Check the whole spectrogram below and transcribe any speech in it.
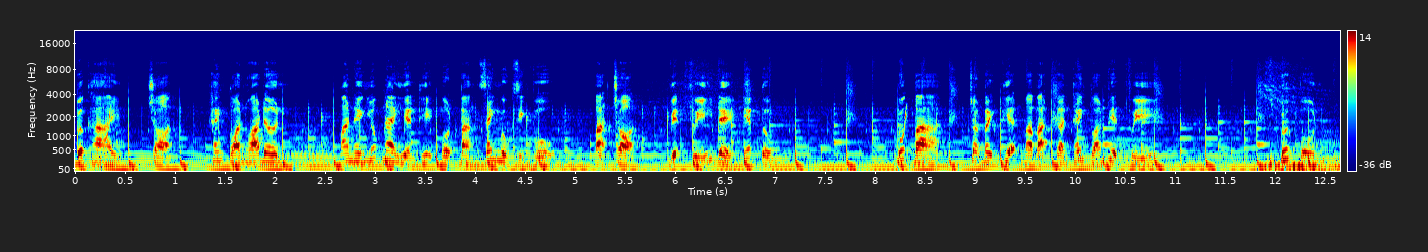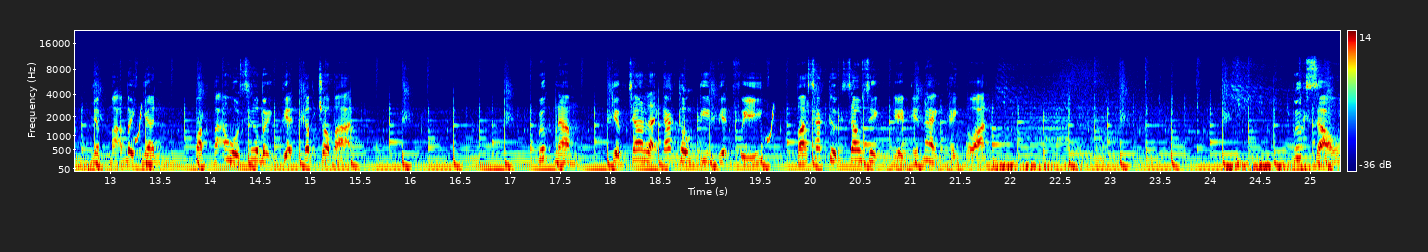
Bước 2. Chọn Thanh toán hóa đơn. Màn hình lúc này hiển thị một bảng danh mục dịch vụ. Bạn chọn Viện phí để tiếp tục. Bước 3. Chọn bệnh viện mà bạn cần thanh toán viện phí. Bước 4. Nhập mã bệnh nhân hoặc mã hồ sơ bệnh viện cấp cho bạn. Bước 5. Kiểm tra lại các thông tin viện phí và xác thực giao dịch để tiến hành thanh toán. Bước 6.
